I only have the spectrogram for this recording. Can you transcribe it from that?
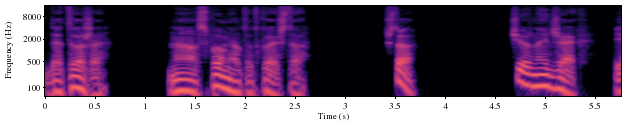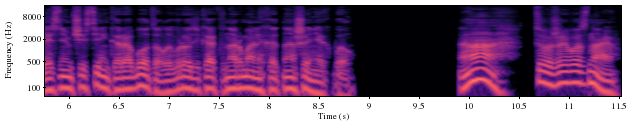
Да тоже. Но вспомнил тут кое-что. Что? Черный Джек. Я с ним частенько работал и вроде как в нормальных отношениях был. А, тоже его знаю.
